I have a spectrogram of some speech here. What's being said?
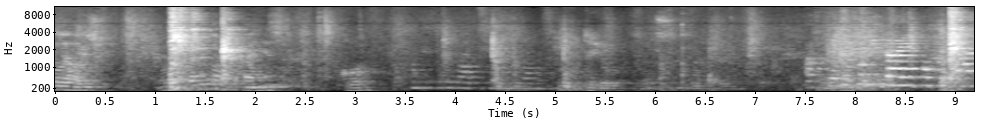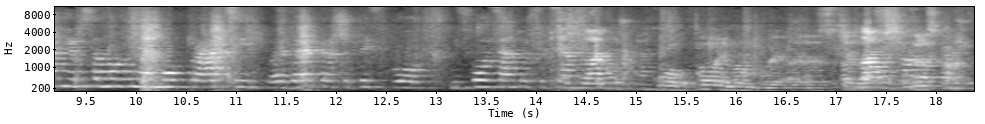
Олегович, тому питання? А хто відповідає по питанню встановлення умов праці директора Шептицького міського центру соціальних служб? Коваль мав би. Зараз скажу.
